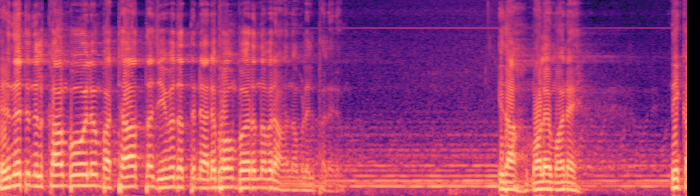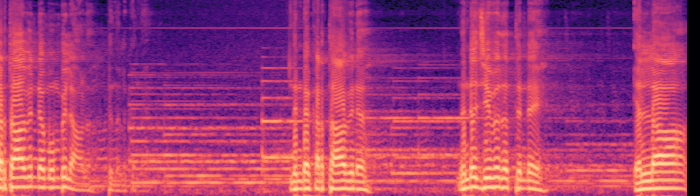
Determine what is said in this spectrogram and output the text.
എഴുന്നേറ്റ് നിൽക്കാൻ പോലും പറ്റാത്ത ജീവിതത്തിന്റെ അനുഭവം പേറുന്നവരാണ് നമ്മളിൽ പലരും. ഇതാ മോളെ മോനെ നീ കർത്താവിന്റെ മുമ്പിലാണ്. നിന്റെ കർത്താവിന് നിന്റെ ജീവിതത്തിന്റെ എല്ലാ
